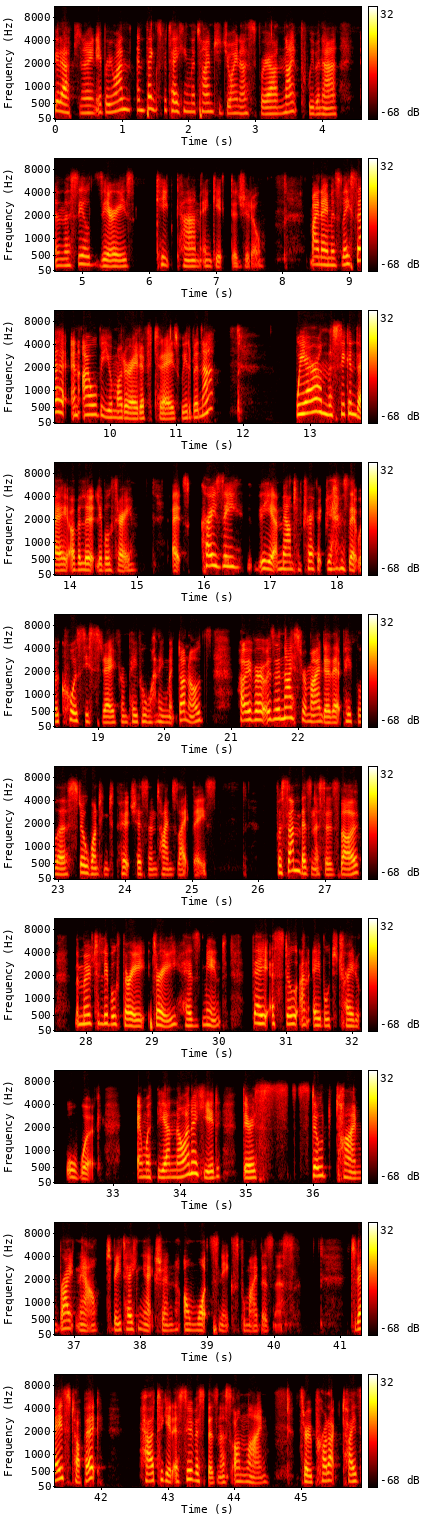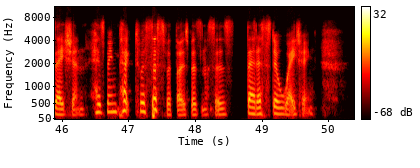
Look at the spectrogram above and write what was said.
Good afternoon, everyone, and thanks for taking the time to join us for our ninth webinar in the Zeald series, Keep Calm and Get Digital. My name is Lisa, and I will be your moderator for today's webinar. We are on the second day of Alert Level 3. It's crazy the amount of traffic jams that were caused yesterday from people wanting McDonald's. However, it was a nice reminder that people are still wanting to purchase in times like these. For some businesses, though, the move to level three, three has meant they are still unable to trade or work. And with the unknown ahead, there is still time right now to be taking action on what's next for my business. Today's topic, how to get a service business online through productization, has been picked to assist with those businesses that are still waiting.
